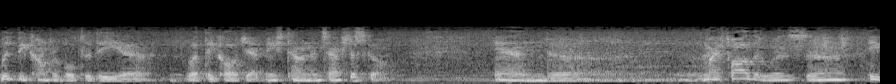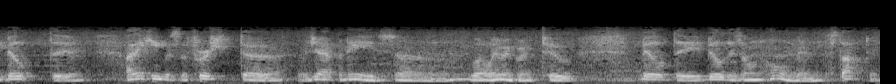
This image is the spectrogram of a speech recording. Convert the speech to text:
would be comparable to the uh, what they call Japanese town in San Francisco. And uh, my father was uh, he built the I think he was the first uh, Japanese uh, well immigrant to build the build his own home in Stockton.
